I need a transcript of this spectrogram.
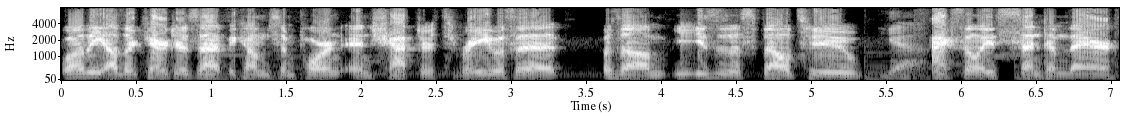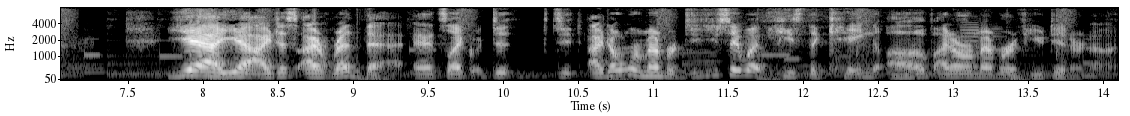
one of the other characters that becomes important in chapter three was a was um uses a spell to Yeah, accidentally send him there. yeah, yeah. I just I read that, and it's like, did, did, I don't remember. Did you say what he's the king of? I don't remember if you did or not.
